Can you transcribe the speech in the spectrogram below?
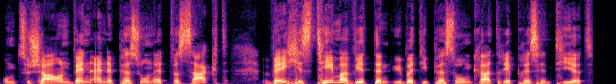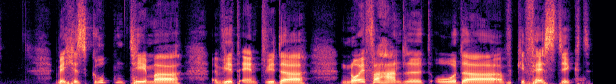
um zu schauen, wenn eine Person etwas sagt, welches Thema wird denn über die Person gerade repräsentiert welches Gruppenthema wird entweder neu verhandelt oder gefestigt.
